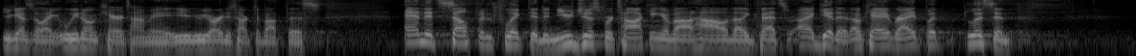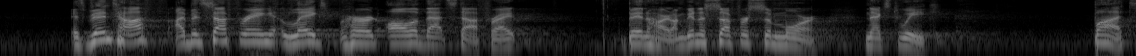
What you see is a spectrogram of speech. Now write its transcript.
You guys are like, we don't care, Tommy. You, you already talked about this. And it's self inflicted. And you just were talking about how, like, that's, I get it, okay, right? But listen, it's been tough. I've been suffering, legs hurt, all of that stuff, right? Been hard. I'm gonna suffer some more next week. But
